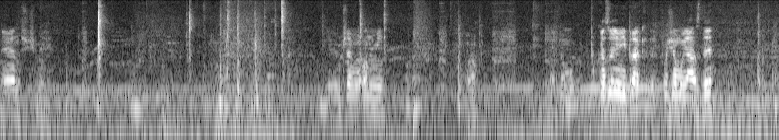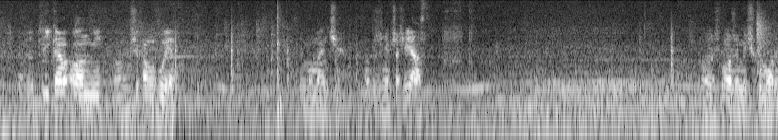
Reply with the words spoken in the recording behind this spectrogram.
Nie no się śmieje. Nie wiem czemu on mi... O. Pokazuje mi brak poziomu jazdy. Klikam, on mi, on mi przyhamowuje. W tym momencie. Dobrze, że nie w czasie jazdy. No już może mieć humory.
